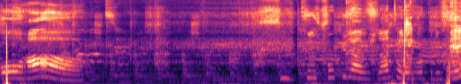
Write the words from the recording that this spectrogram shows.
Oha! Şu kız çok güzelmiş lan telefon krizi.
